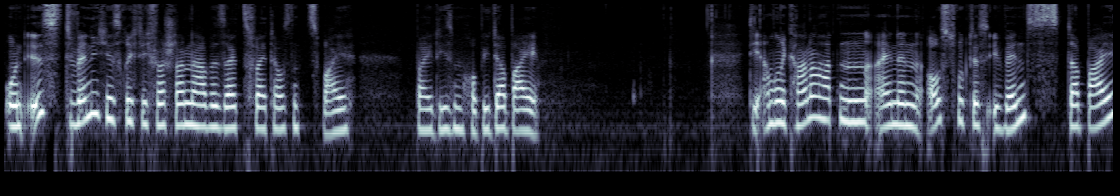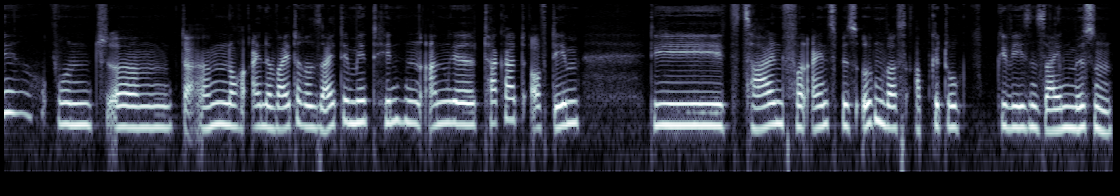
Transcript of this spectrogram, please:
und ist, wenn ich es richtig verstanden habe, seit 2002 bei diesem Hobby dabei. Die Amerikaner hatten einen Ausdruck des Events dabei und ähm, dann noch eine weitere Seite mit hinten angetackert, auf dem die Zahlen von 1 bis irgendwas abgedruckt gewesen sein müssen.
